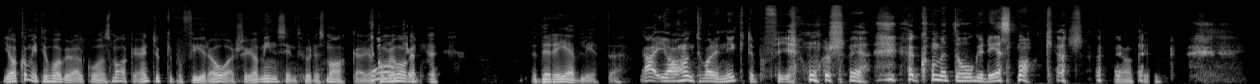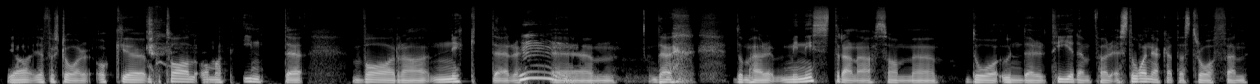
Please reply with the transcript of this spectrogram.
Jag kommer inte ihåg hur alkohol smakar. Jag har inte druckit på fyra år, så jag minns inte hur det smakar. Jag kommer ja, okay. ihåg att det, det rev lite. Ja, jag har inte varit nykter på fyra år, så jag, jag kommer inte ihåg hur det smakar. Ja, okay. ja jag förstår. Och eh, på tal om att inte vara nykter. Mm. Eh, de, de här ministrarna som eh, då under tiden för Estonia-katastrofen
